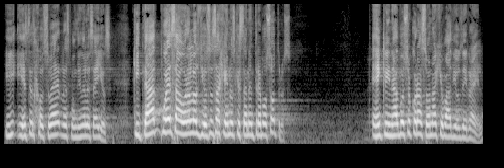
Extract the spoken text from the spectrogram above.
Y, este es Josué respondiéndoles a ellos. Quitad pues ahora los dioses ajenos que están entre vosotros. E inclinad vuestro corazón a Jehová, Dios de Israel.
